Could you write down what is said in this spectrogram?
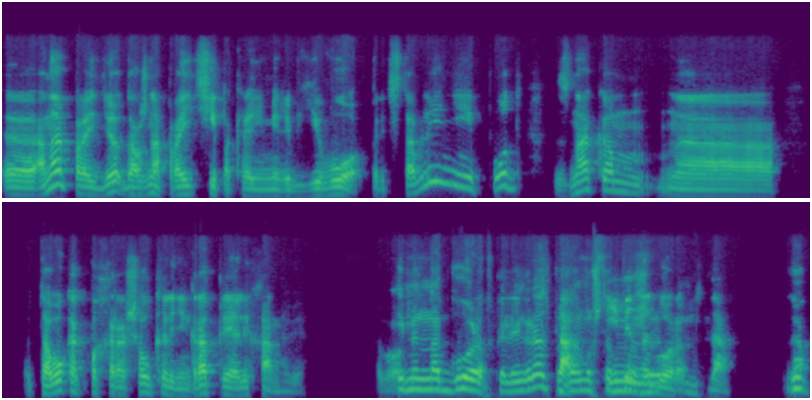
э, она пройдет, должна пройти, по крайней мере, в его представлении под знаком э, того, как похорошел Калининград при Алиханове. Вот. Именно город Калининград, потому да, что именно тоже, город, да да.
